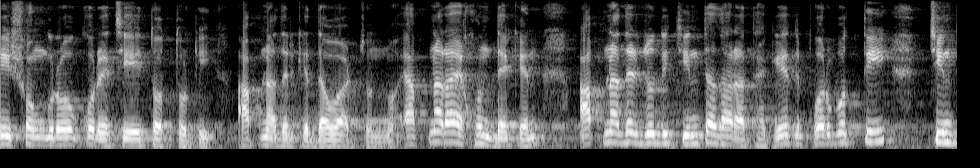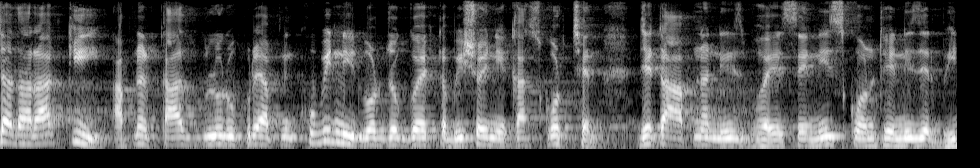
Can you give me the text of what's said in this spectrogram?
এই সংগ্রহ করেছি এই তথ্যটি আপনাদেরকে দেওয়ার জন্য। আপনারা এখন দেখেন, আপনাদের যদি চিন্তাধারা থাকে, যে পরবর্তী চিন্তাধারা কি? আপনার কাজগুলোর উপরে আপনি খুবই নির্ভরযোগ্য একটা বিষয় নিয়ে কাজ করছেন, যেটা আপনার নিজ ভয়েসে নিজ কণ্ঠে, নিজের ভিডিও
